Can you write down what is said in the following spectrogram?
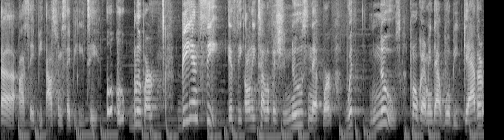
uh, I say, B, I was going to say BET. Ooh, ooh, blooper. BNC is the only television news network with news programming that will be gathered,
